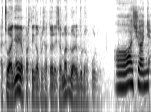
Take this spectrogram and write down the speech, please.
acuannya ya per 31 Desember 2020. Oh, acuannya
